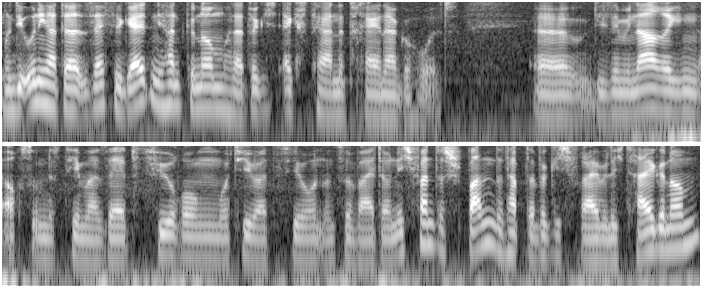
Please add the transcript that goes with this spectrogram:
Und die Uni hat da sehr viel Geld in die Hand genommen und hat wirklich externe Trainer geholt. Äh, die Seminare gingen auch so um das Thema Selbstführung, Motivation und so weiter. Und ich fand es spannend und habe da wirklich freiwillig teilgenommen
